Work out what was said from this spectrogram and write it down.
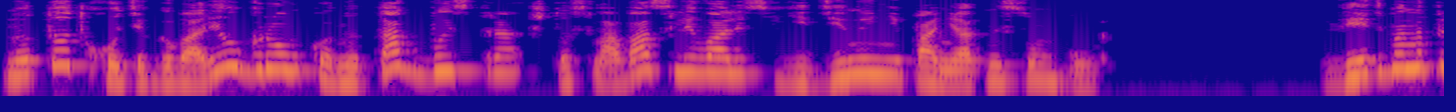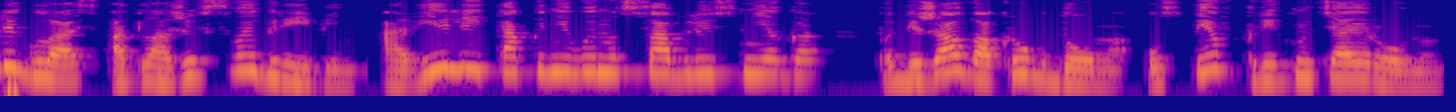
Но тот хоть и говорил громко, но так быстро, что слова сливались в единый непонятный сумбур. Ведьма напряглась, отложив свой гребень, а Велий, так и не вынув саблю снега, побежал вокруг дома, успев крикнуть Айрону.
